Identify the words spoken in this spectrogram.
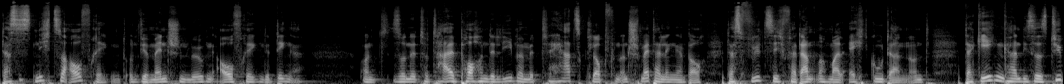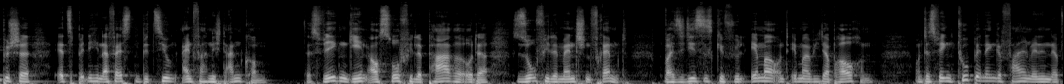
das ist nicht so aufregend. Und wir Menschen mögen aufregende Dinge. Und so eine total pochende Liebe mit Herzklopfen und Schmetterlingen im Bauch, das fühlt sich verdammt nochmal echt gut an. Und dagegen kann dieses typische, jetzt bin ich in einer festen Beziehung, einfach nicht ankommen. Deswegen gehen auch so viele Paare oder so viele Menschen fremd, weil sie dieses Gefühl immer und immer wieder brauchen. Und deswegen tut mir den Gefallen, wenn ihr in einer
